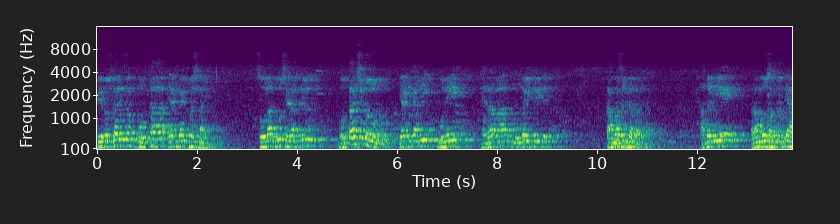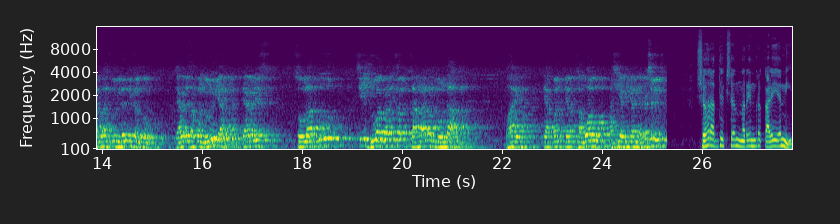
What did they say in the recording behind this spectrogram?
बेरोजगारीचा मोठा या ठिकाणी प्रश्न आहे. सोलापूर शहरातील बहुतांश तरुण या ठिकाणी पुणे हैदराबाद मुंबई इथे कामासाठी जातात. आदरणीय रामभाऊ सातपुते आपणास मी विनंती करतो ज्यावेळेस आपण निवडून या त्यावेळेस सोलापूरचे युवा पिढीचा जाणारा लोंढा बाहेर ते आपण त्याला थांबवावं अशी या ठिकाणी अपेक्षा शहर शहराध्यक्ष नरेंद्र काळे यांनी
